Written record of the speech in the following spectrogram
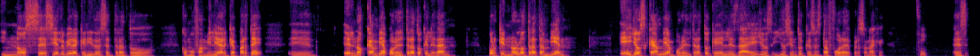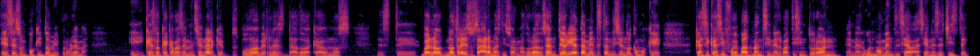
y, no sé si él hubiera querido ese trato como familiar, que aparte, eh, él no cambia por el trato que le dan, porque no lo tratan bien ellos cambian por el trato que él les da a ellos y yo siento que eso está fuera de personaje. Sí. Es, ese es un poquito mi problema. ¿Y qué es lo que acabas de mencionar? Que pues, pudo haberles dado acá unos, este, bueno, no trae sus armas ni su armadura. O sea, en teoría también te están diciendo como que casi casi fue Batman sin el baticinturón en algún momento y hacían ese chiste.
